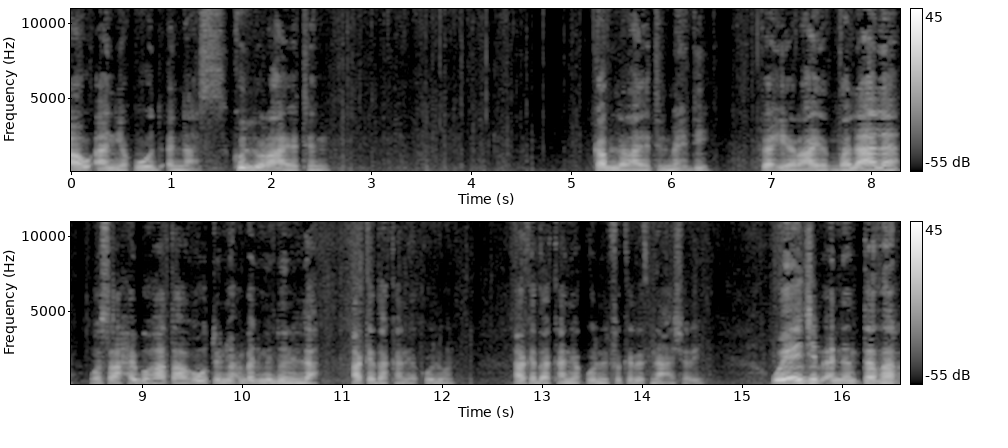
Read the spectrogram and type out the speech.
أو أن يقود الناس. كل راية قبل راية المهدي فهي راية ضلالة وصاحبها طاغوت يعبد من دون الله. هكذا كانوا يقولون. هكذا كان يقول الفكر الاثنى عشري ويجب أن ننتظر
